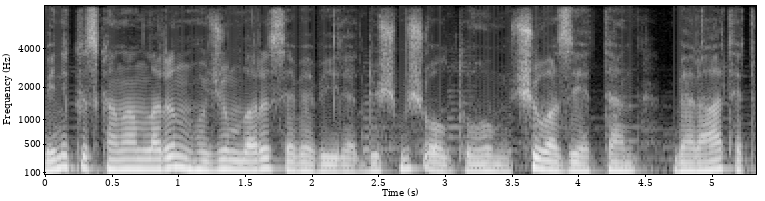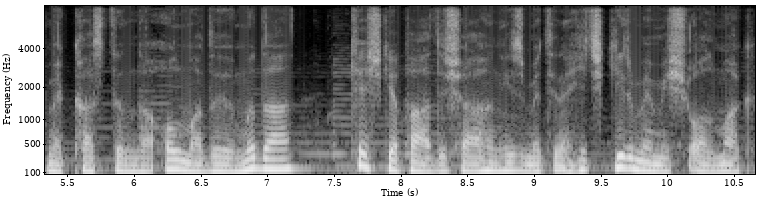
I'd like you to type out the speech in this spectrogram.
beni kıskananların hücumları sebebiyle düşmüş olduğum şu vaziyetten beraat etmek kastında olmadığımı da keşke padişahın hizmetine hiç girmemiş olmak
